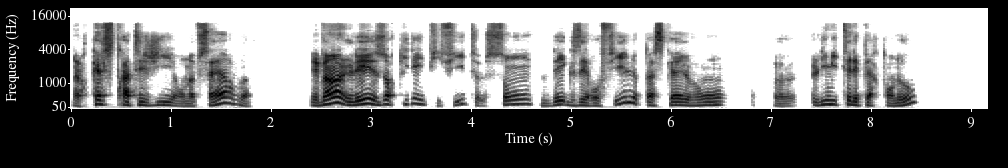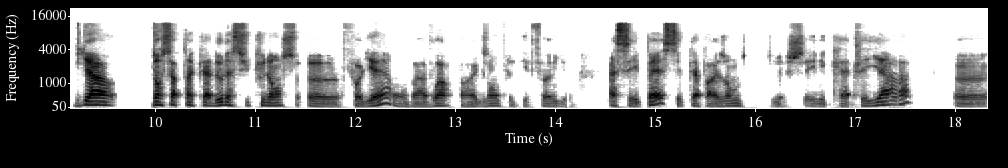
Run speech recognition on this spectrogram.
Alors, quelle stratégie on observe? Eh bien, les orchidées épiphytes sont des xérophiles parce qu'elles vont limiter les pertes en eau via, dans certains cas, de la succulence euh, foliaire. On va avoir, par exemple, des feuilles assez épaisses. C'est le cas, par exemple, chez les Cattleya. Euh,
